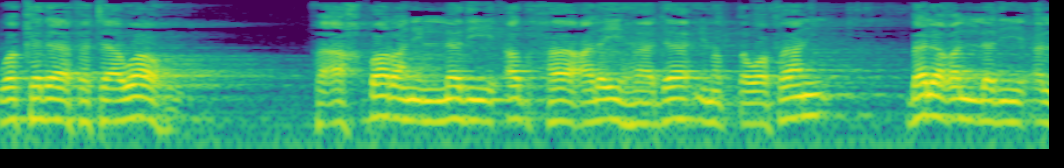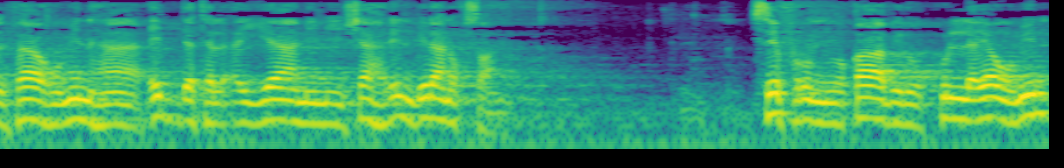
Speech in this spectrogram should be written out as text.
وكذا فتاواه فأخبرني الذي أضحى عليها دائم الطوفان بلغ الذي ألفاه منها عدة الأيام من شهر بلا نقصان. سفر يقابل كل يوم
